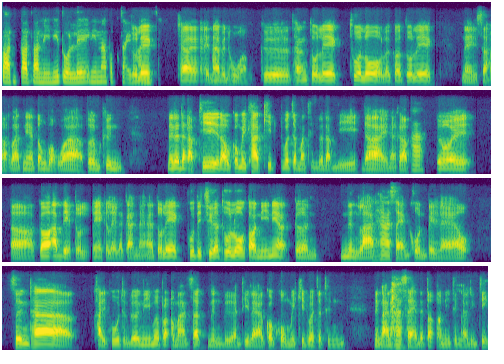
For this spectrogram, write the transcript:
ตอนตอนตอนนี้นี่ตัวเลขนี่น่าตกใจตัวมาเลกข ใช่ น่าเป็นห่วง คือทั้งตัวเลขทั่วโลกแล้วก็ตัวเลขในสหรัฐเนี่ยต้องบอกว่าเพิ่มขึ้น ในระดับที่เราก็ไม่คาดคิดว่าจะมาถึงระดับนี้ได้นะครับค่ะโดยเอ่อก็อัปเดตตัวเลขกันเลยแล้วกันนะฮะ ตัวเลขผู้ติดเชื้อทั่วโลกตอนนี้เนี่ยเกิน1ล้าน5แสนคนไปแล้ว ซึ่งถ้าใครพูดถึงเรื่องนี้เมื่อประมาณสักหนึ่งเดือนที่แล้วก็คงไม่คิดว่าจะถึง1ล้าน5แสนแต่ตอนนี้ถึงแล้วจริง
